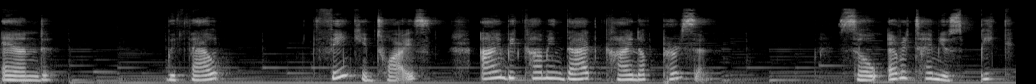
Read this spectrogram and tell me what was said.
And without thinking twice, I'm becoming that kind of person. So every time you speak,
